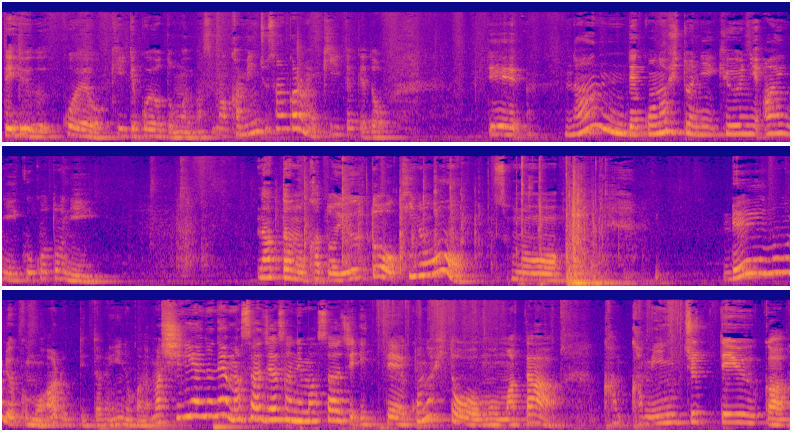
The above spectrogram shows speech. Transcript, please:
ていう声を聞いてこようと思います。まあ上んさんからも聞いたけどでなんでこの人に急に会いに行くことになったのかというと昨日その霊能力もあるって言ったらいいのかな、まあ、知り合いのねマッサージ屋さんにマッサージ行ってこの人もまた神んちゅっていうか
